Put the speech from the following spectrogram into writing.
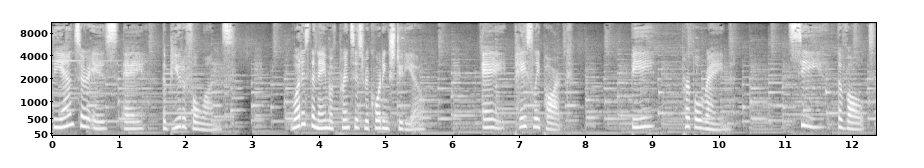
The answer is A. The Beautiful Ones. What is the name of Prince's recording studio? A. Paisley Park. B. Purple Rain. C. The Vault.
